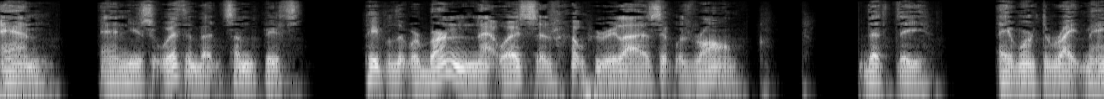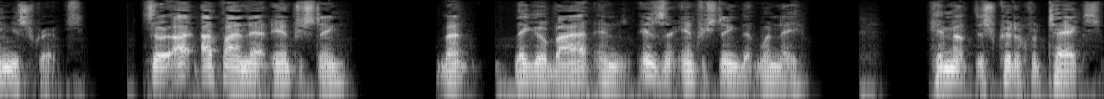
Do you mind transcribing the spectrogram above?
and and used it with them. But some of the people that were burning that way said, well, we realized it was wrong, that the, they weren't the right manuscripts. So I, I find that interesting, but they go by it and isn't it interesting that when they came up with this critical text,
